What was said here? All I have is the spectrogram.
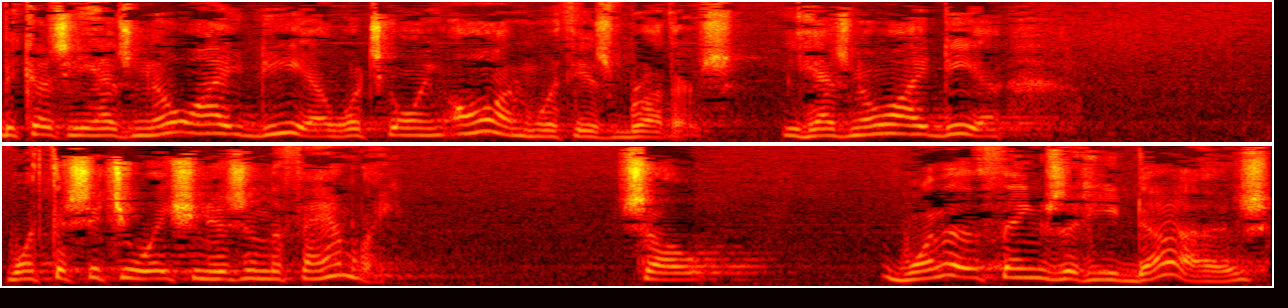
because he has no idea what's going on with his brothers. He has no idea what the situation is in the family. So, one of the things that he does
